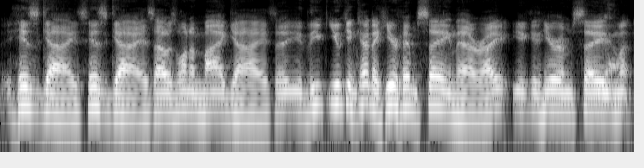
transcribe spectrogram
his guys, his guys. I was one of my guys. Uh, you, you can kind of hear him saying that, right? You can hear him saying. Yeah. My,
